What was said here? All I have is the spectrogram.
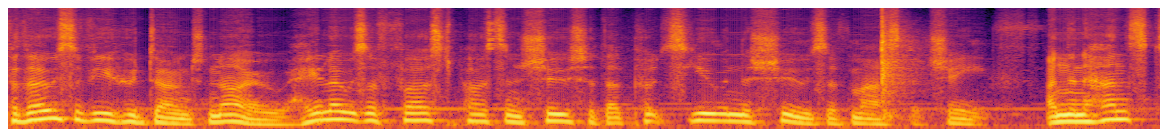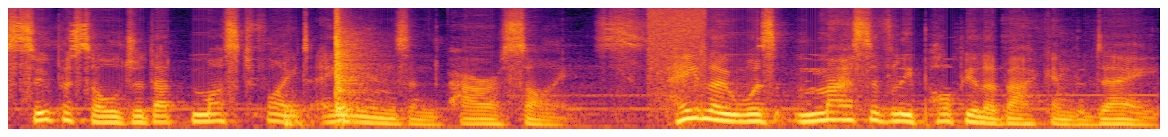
For those of you who don't know, Halo is a first-person shooter that puts you in the shoes of Master Chief, an enhanced super soldier that must fight aliens and parasites. Halo was massively popular back in the day,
